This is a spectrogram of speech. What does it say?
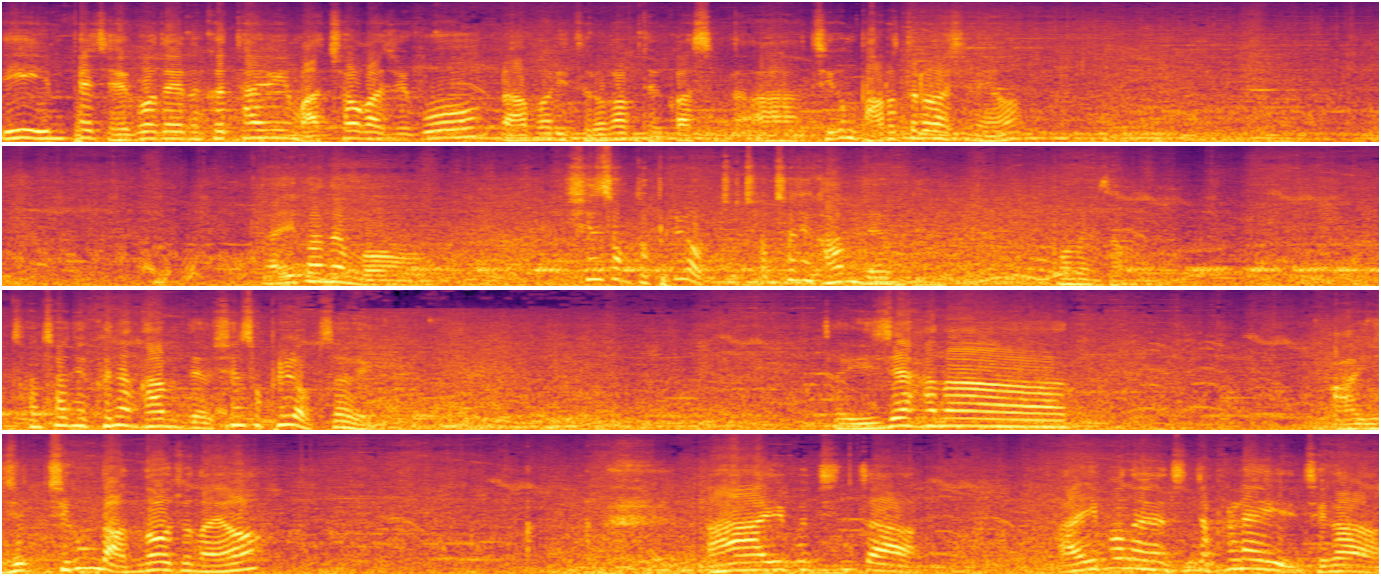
이 임패 제거되는 그 타이밍 맞춰가지고 라벌이 들어가면 될 것 같습니다 아 지금 바로 들어가시네요 아 이거는 뭐 신속도 필요 없죠. 천천히 가면 돼요. 그냥 보면서. 천천히 그냥 가면 돼요. 신속 필요 없어요 이거 자 이제 하나 아 이제 지금도 안 넣어주나요? 아 이분 진짜 아 이분은 진짜 플레이 제가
